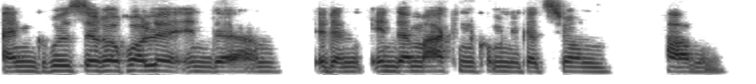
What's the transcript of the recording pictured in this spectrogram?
eine größere Rolle in der, in der Markenkommunikation haben.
